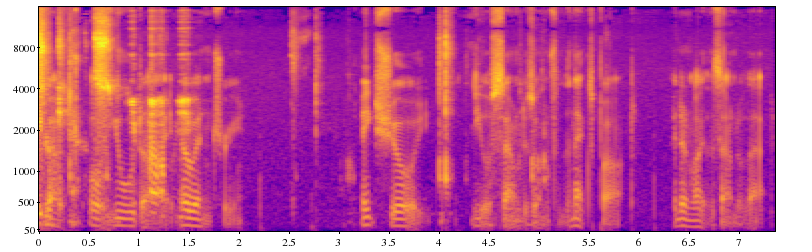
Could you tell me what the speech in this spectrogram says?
Keep out. Or you will die. No entry. Make sure your sound is on for the next part. I don't like the sound of that.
